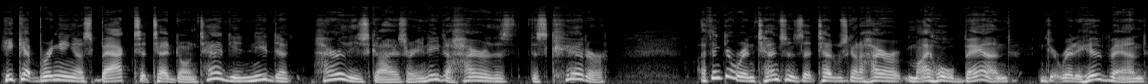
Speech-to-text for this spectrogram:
he kept bringing us back to Ted going, Ted, you need to hire these guys or you need to hire this, this kid or I think there were intentions that Ted was going to hire my whole band and get rid of his band,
